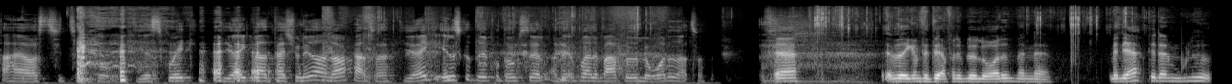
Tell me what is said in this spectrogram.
der har jeg også tit tænkt på. De har sgu ikke, de har ikke været passionerede nok, altså. De har ikke elsket det produkt selv, og derfor er det bare blevet lortet, altså. ja. Jeg ved ikke, om det er derfor, det blev lortet, men, øh, men ja, det er da en mulighed.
